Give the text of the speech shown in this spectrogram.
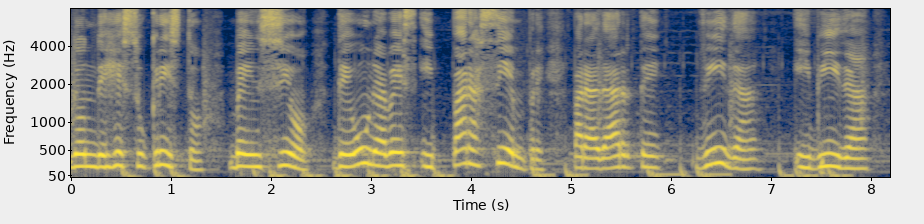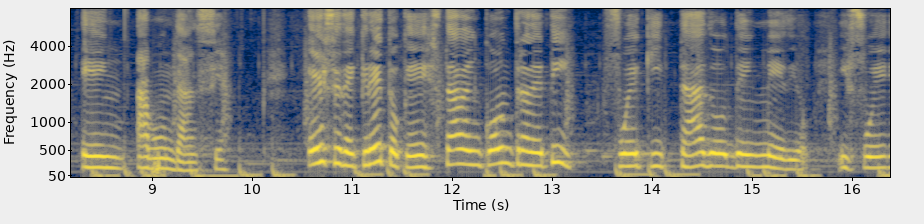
donde Jesucristo venció de una vez y para siempre para darte vida y vida en abundancia. Ese decreto que estaba en contra de ti fue quitado de en medio y fue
